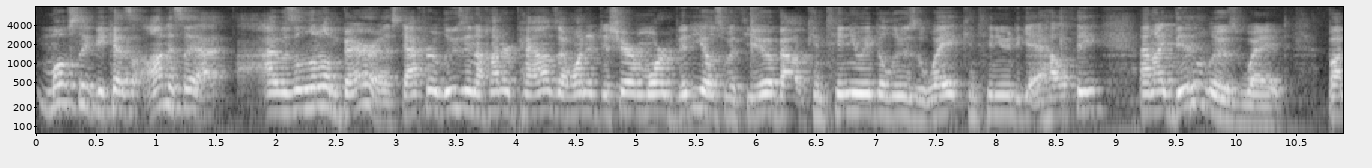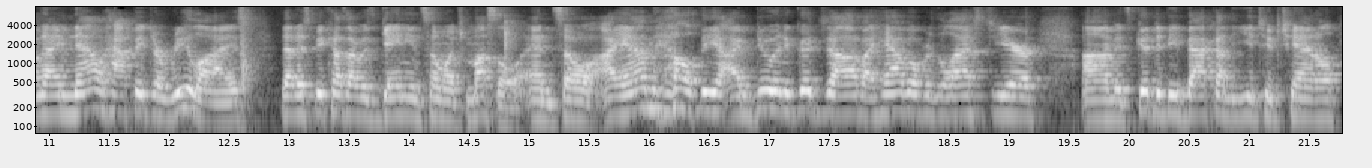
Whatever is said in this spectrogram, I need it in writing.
mostly because honestly, I, I was a little embarrassed. After losing 100 pounds, I wanted to share more videos with you about continuing to lose weight, continuing to get healthy, and I didn't lose weight. But I'm now happy to realize that it's because I was gaining so much muscle. And so I am healthy, I'm doing a good job, I have over the last year. Um, it's good to be back on the YouTube channel.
